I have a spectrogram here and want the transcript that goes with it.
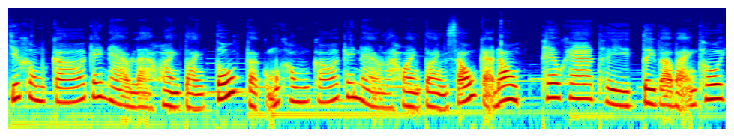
chứ không có cái nào là hoàn toàn tốt và cũng không có cái nào là hoàn toàn xấu cả đâu. Theo kha thì tùy vào bạn thôi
